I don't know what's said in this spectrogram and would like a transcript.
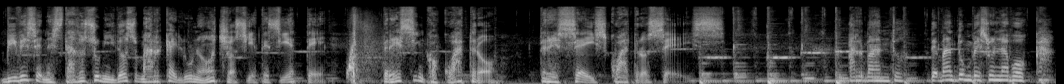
¿Vives en Estados Unidos? Marca el 1877-354-3646. Armando, te mando un beso en la boca,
